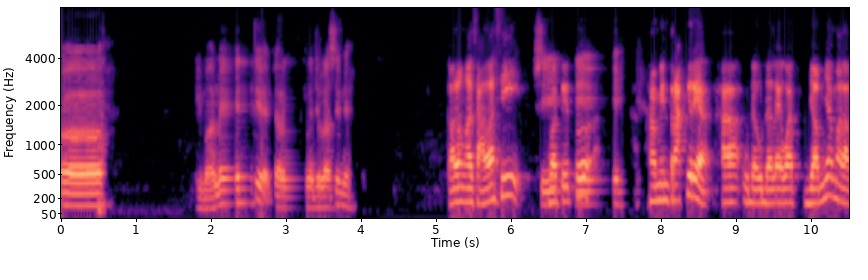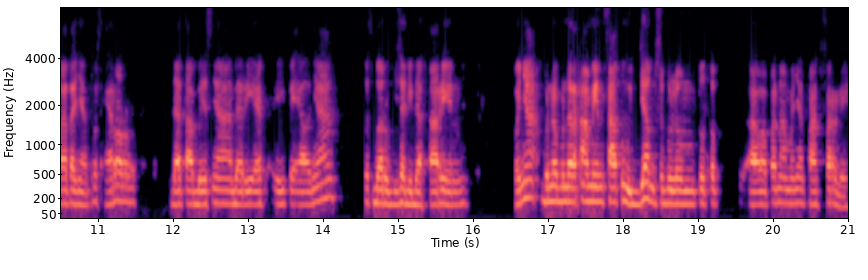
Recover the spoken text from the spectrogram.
Eh, gimana itu ya cara ngejelasin ya? kalau nggak salah sih Si Waktu itu- Hamin terakhir ya ha, udah udah lewat jamnya malah katanya. Terus error database-nya dari IPL-nya terus baru bisa didaftarin. Pokoknya bener-bener Hamin satu jam sebelum tutup eh, apa namanya transfer deh.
